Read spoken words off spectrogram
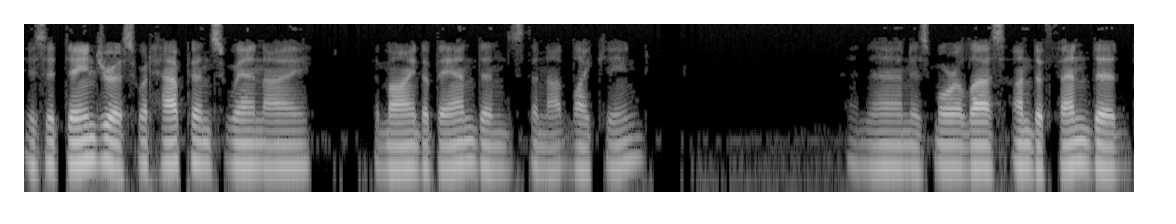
Is it dangerous? What happens when I, the mind abandons the not liking and then is more or less undefended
